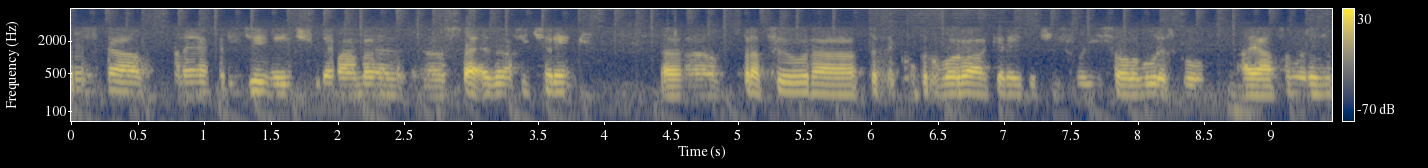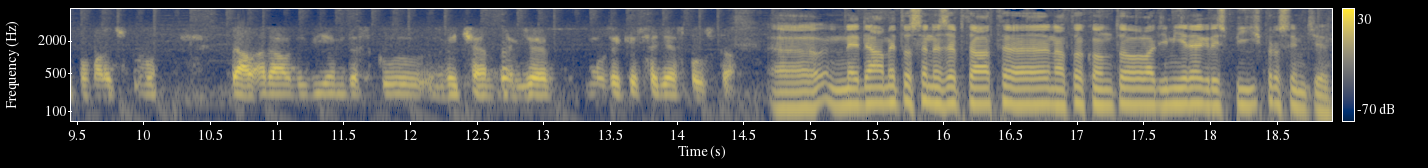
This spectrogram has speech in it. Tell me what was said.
dneska jako DJ Witch, kde máme uh, své Ezra featuring Uh, pracuju na tracku pro Vorva, který točí svoji solovou desku a já samozřejmě pomaličku dál a dál vyvíjem desku s Vičem, takže muziky se děje spousta. Uh, nedáme to se nezeptat na to konto, Vladimíre, kdy spíš, prosím tě.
